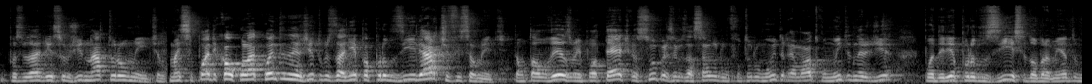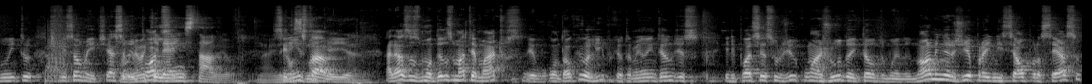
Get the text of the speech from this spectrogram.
a possibilidade de surgir naturalmente. Mas se pode calcular quanta energia tu precisaria para produzir ele artificialmente. Então, talvez uma hipotética super civilização de um futuro muito remoto, com muita energia, poderia produzir esse dobramento muito artificialmente. Essa o problema hipótese, é que ele é instável. Né? Ele seria instável. Aliás, os modelos matemáticos, eu vou contar o que eu li, porque eu também não entendo disso. Ele pode ser surgido com ajuda, então, de uma enorme energia para iniciar o processo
